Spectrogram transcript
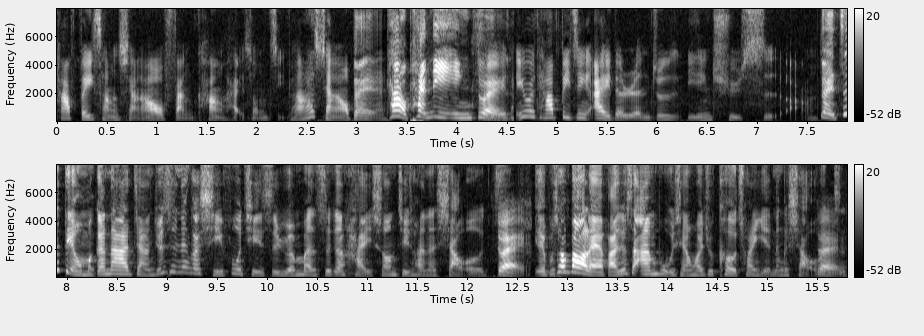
他非常想要反抗海松集团，他想要对他有叛逆因子，对，因为他毕竟爱的人就是已经去世了。对，这点我们跟大家讲，就是那个媳妇其实原本是跟海松集团的小儿子，对，也不算暴雷，反正就是安普贤会去客串演那个小儿子。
